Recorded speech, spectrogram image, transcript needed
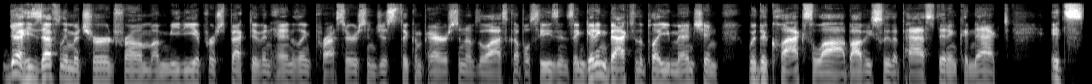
Yeah, he's definitely matured from a media perspective and handling pressers and just the comparison of the last couple seasons. And getting back to the play you mentioned with the Clax lob, obviously the pass didn't connect. It's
